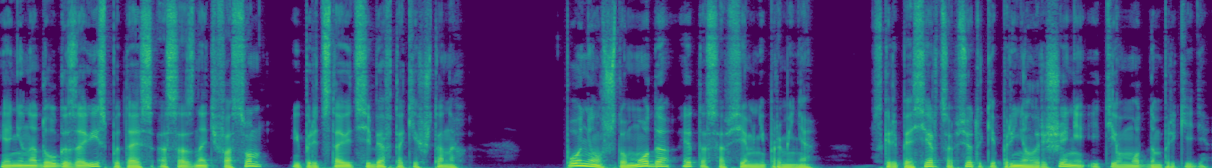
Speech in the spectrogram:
я ненадолго завис, пытаясь осознать фасон и представить себя в таких штанах. Понял, что мода — это совсем не про меня скрипя сердце, все-таки принял решение идти в модном прикиде.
